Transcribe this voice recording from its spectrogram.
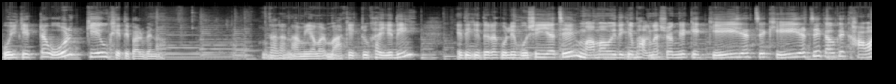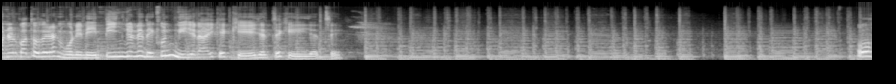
ওই কেকটা ওর কেউ খেতে পারবে না। দাঁড়ান, আমি আমার মাকে একটু খাইয়ে দিই। এদিকে তোরা কোলে বসেই আছে। মামা ওইদিকে ভাগনার সঙ্গে কেক খেয়েই যাচ্ছে খেয়েই যাচ্ছে। কাউকে খাওয়ানোর কথা ওদের আর মনে নেই। তিনজনে দেখুন নিজেরাই কেক খেয়ে যাচ্ছে, খেয়েই যাচ্ছে। ওহ,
